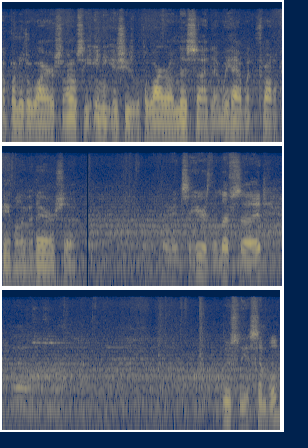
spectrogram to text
up under the wire. So I don't see any issues with the wire on this side that we have with the throttle cable over there so. Alright so here's the left side uh, loosely assembled.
